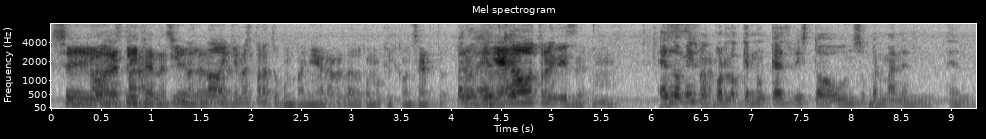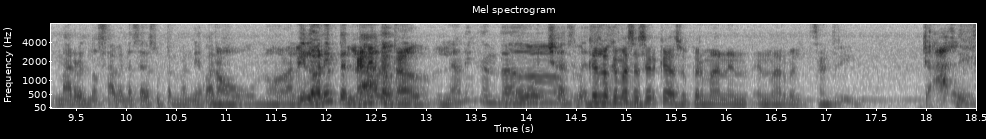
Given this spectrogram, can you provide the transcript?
Sí, y lo replican para- así y no, no, y que no es para tu compañía, la verdad, como que el concepto. Pero y el- llega el- otro y dice, "Mm, Es lo mismo, por mí". lo que nunca has visto un Superman en, en Marvel. No saben hacer a Superman ni a Batman. No, no. Y lo han Le han intentado. Le han intentado. Muchas veces. ¿Qué es lo que más se acerca a Superman en, en Marvel? Sentry. Chales.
